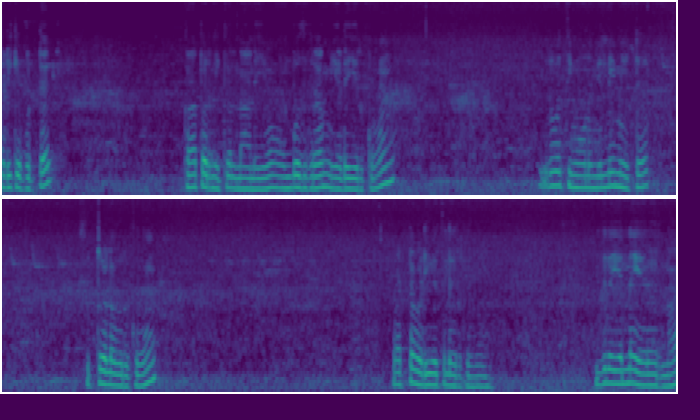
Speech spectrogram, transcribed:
அடிக்கப்பட்ட காப்பர் நிக்கல் நாணயம் ஒம்பது கிராம் எடை இருக்கும். இருபத்தி மூணு மில்லிமீட்டர் சுற்றளவு இருக்கும் வட்ட வடிவத்தில் இருக்குங்க. இதில் என்ன எரர்னா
